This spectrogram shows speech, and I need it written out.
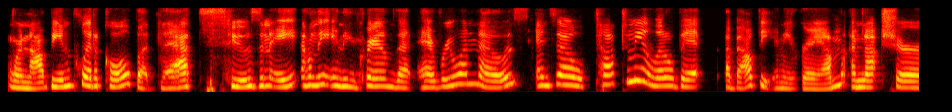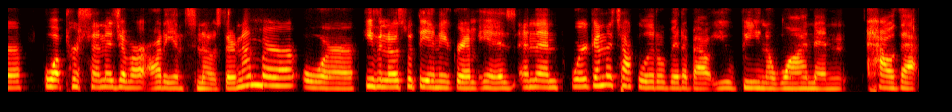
we're not being political, but that's who's an 8 on the Enneagram that everyone knows. And so talk to me a little bit about the Enneagram. I'm not sure what percentage of our audience knows their number or even knows what the Enneagram is. And then we're going to talk a little bit about you being a one and how that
